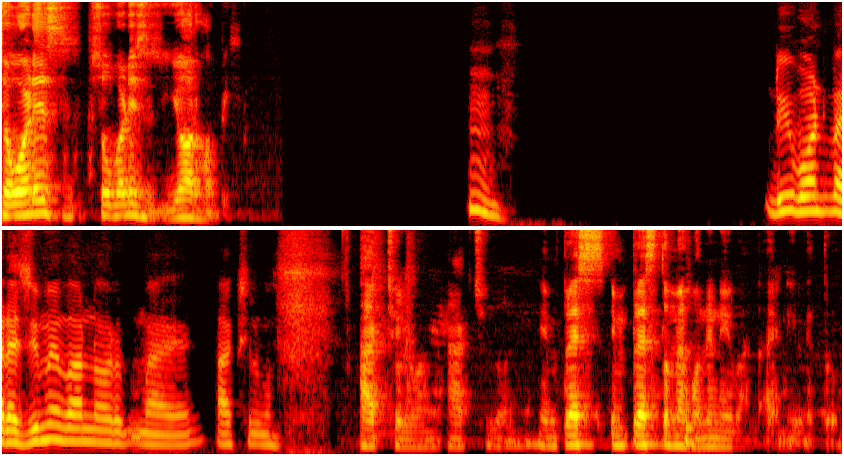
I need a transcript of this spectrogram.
So what is so what is your hobby? Hmm. Do you want my resume one or my actual one? Actual one, actual one. Impress impress तो मैं होने नहीं वाला anyway तो.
